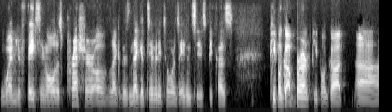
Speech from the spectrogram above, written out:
when you're facing all this pressure of like this negativity towards agencies because people got burnt, people got uh,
